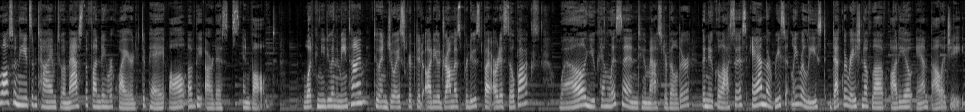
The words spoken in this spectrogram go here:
We'll also need some time to amass the funding required to pay all of the artists involved. What can you do in the meantime to enjoy scripted audio dramas produced by Artist Soapbox? Well, you can listen to Master Builder, The New Colossus, and the recently released Declaration of Love audio anthology.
